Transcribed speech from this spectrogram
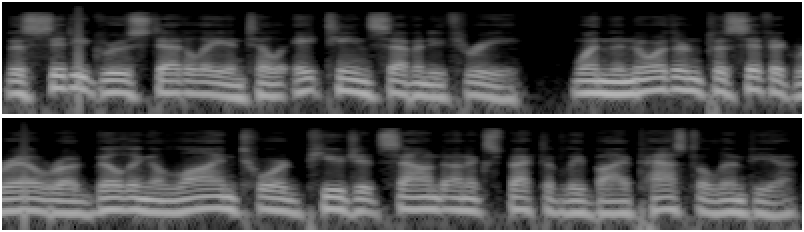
The city grew steadily until 1873, when the Northern Pacific Railroad building a line toward Puget Sound unexpectedly bypassed Olympia,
